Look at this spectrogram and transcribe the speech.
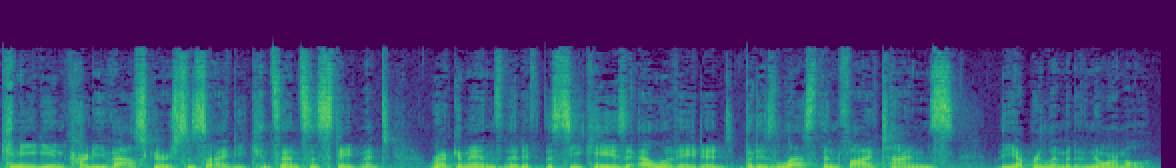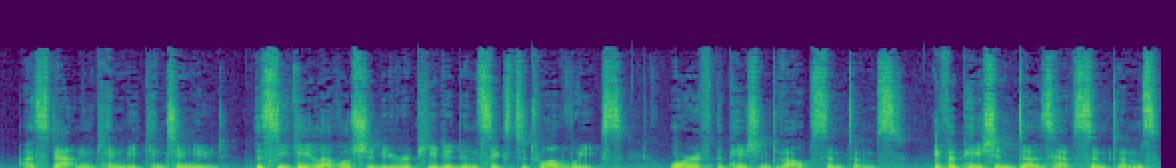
Canadian Cardiovascular Society consensus statement recommends that if the CK is elevated but is less than five times the upper limit of normal, a statin can be continued. The CK level should be repeated in 6 to 12 weeks, or if the patient develops symptoms. If a patient does have symptoms,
